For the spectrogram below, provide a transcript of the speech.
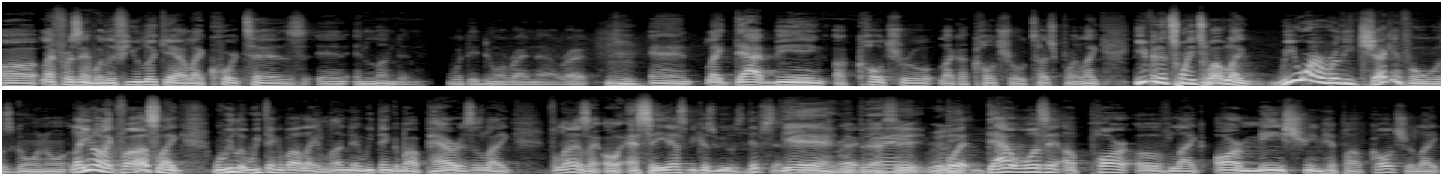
uh, like for example, if you look at like Corteiz in in London, what they're doing right now, right? Mm-hmm. And like that being a cultural, like a cultural touch point. Like even in 2012, like we weren't really checking for what was going on. Like you know, like for us, like when we look, we think about like London, we think about Paris. It's like for London, it's like oh SAS because we was Dipset, yeah, fans, right? but that's Right. it. Really, But that wasn't a part of like our mainstream hip hop culture. Like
